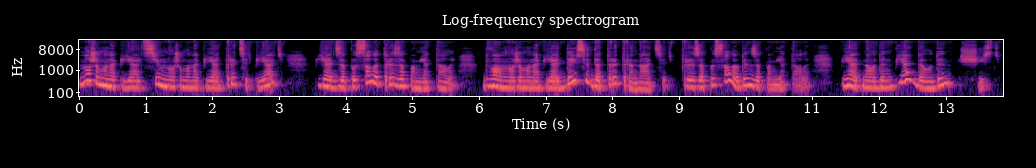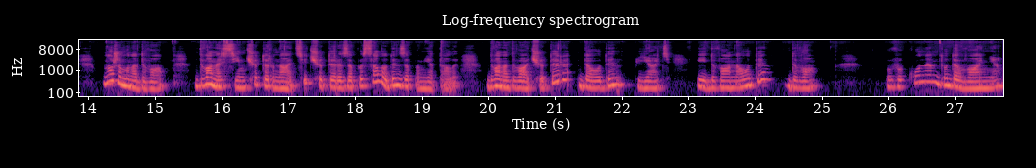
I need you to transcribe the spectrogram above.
Множимо на 5, 7 множимо на 5 35. 5 записали, 3 запам'ятали. 2 множимо на 5 10, да 3 13. 3 записали, 1 запам'ятали. 5 на 1 5, да 1 6. Множимо на 2. 2 на 7 14, 4 записали, 1 запам'ятали. 2 на 2 4, да 1 5. І 2 на 1 2. Виконуємо додавання.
